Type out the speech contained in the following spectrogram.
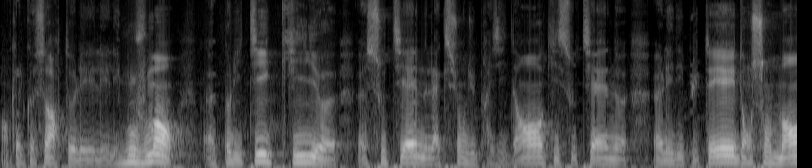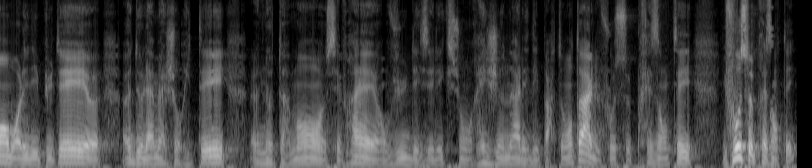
en quelque sorte les, mouvements euh, politiques qui euh, soutiennent l'action du président, qui soutiennent euh, les députés, dont sont membres les députés de la majorité, notamment, c'est vrai, en vue des élections régionales et départementales. Il faut se présenter. Il faut se présenter.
